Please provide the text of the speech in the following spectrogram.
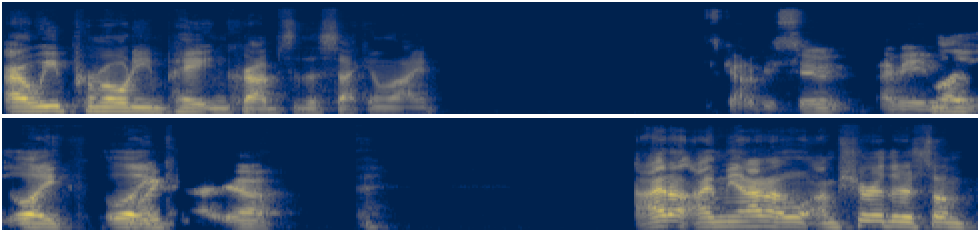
are we promoting Peyton Krebs to the second line? it's got to be soon. I mean, Like, like, like, like yeah. I don't. I mean, I don't. I'm sure there's some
